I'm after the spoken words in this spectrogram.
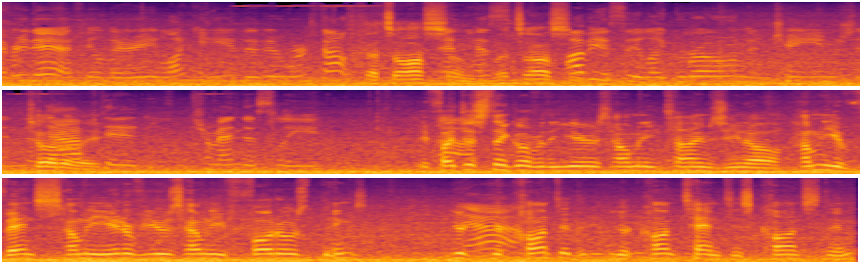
every day I feel very lucky that it worked out That's awesome. and has That's awesome. obviously like grown and changed and Totally. adapted tremendously. If I Uh, just think over the years, how many times you know, how many events, how many interviews, how many photos, things, your, your content, your content is constant,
